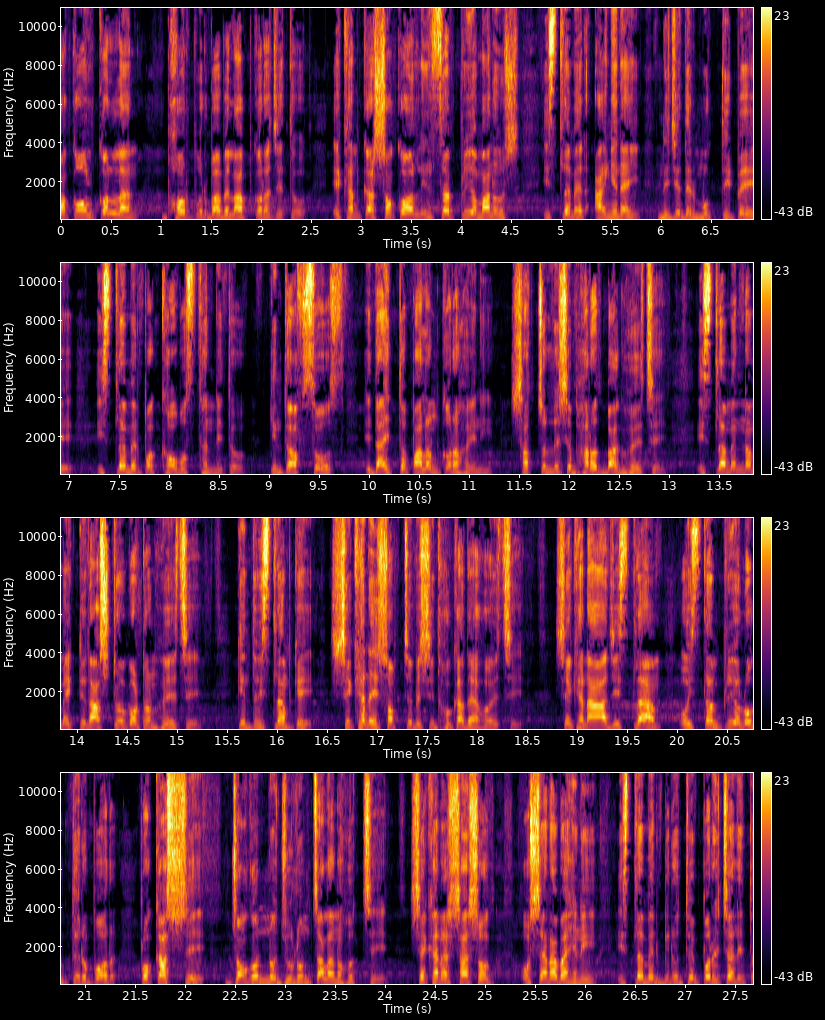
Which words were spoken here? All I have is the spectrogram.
সকল কল্যাণ ভরপুরভাবে লাভ করা যেত। এখানকার সকল ইনসাপ্রিয় মানুষ ইসলামের আঙিনায় নিজেদের মুক্তি পেয়ে ইসলামের পক্ষে অবস্থান নিত। কিন্তু আফসোস এই দায়িত্ব পালন করা হয়নি। সাতচল্লিশে ভারত বাগ হয়েছে। ইসলামের নামে একটি রাষ্ট্র গঠন হয়েছে। কিন্তু ইসলামকে সেখানেই সবচেয়ে বেশি ধোকা দেওয়া হয়েছে। সেখানে আজ ইসলাম ও ইসলাম প্রিয় লোকদের উপর প্রকাশ্যে জঘন্য জুলুম চালানো হচ্ছে। সেখানে শাসক ও সেনাবাহিনী ইসলামের বিরুদ্ধে পরিচালিত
